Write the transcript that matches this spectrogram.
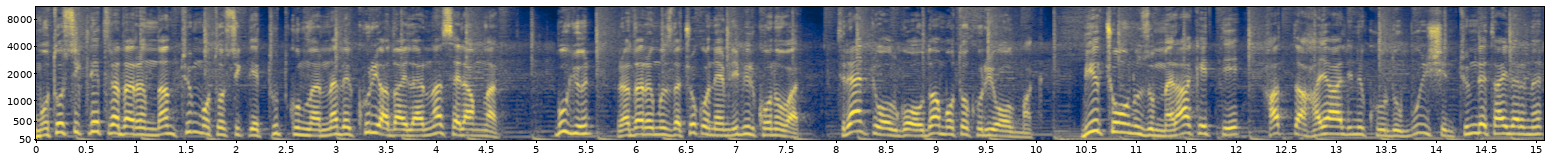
Motosiklet radarından tüm motosiklet tutkunlarına ve kurye adaylarına selamlar. Bugün radarımızda çok önemli bir konu var. Trendyol Go'da motokurye olmak. Birçoğunuzun merak ettiği hatta hayalini kurduğu bu işin tüm detaylarını,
